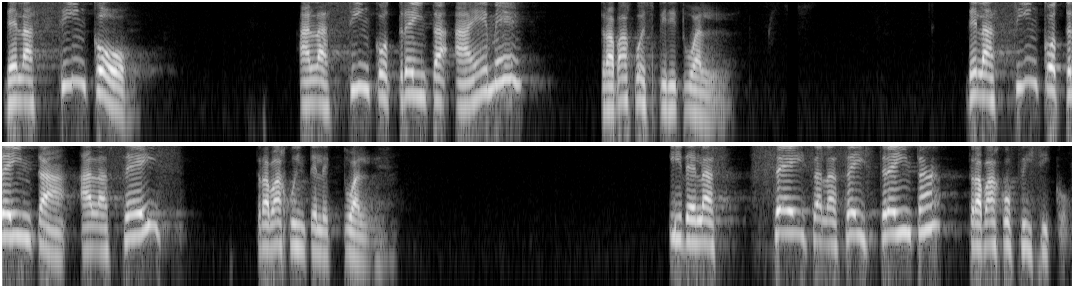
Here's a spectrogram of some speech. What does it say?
de las 5 a las 5.30 am, trabajo espiritual. De las 5.30 a las 6, trabajo intelectual. Y de las 6 a las 6.30, trabajo físico.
